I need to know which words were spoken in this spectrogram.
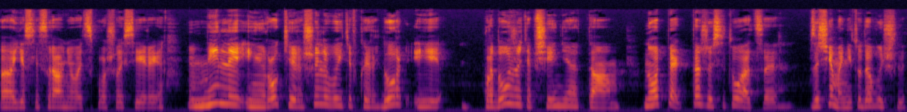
э, если сравнивать с прошлой серией, Милли и Рокки решили выйти в коридор и продолжить общение там. Но опять та же ситуация. Зачем они туда вышли?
